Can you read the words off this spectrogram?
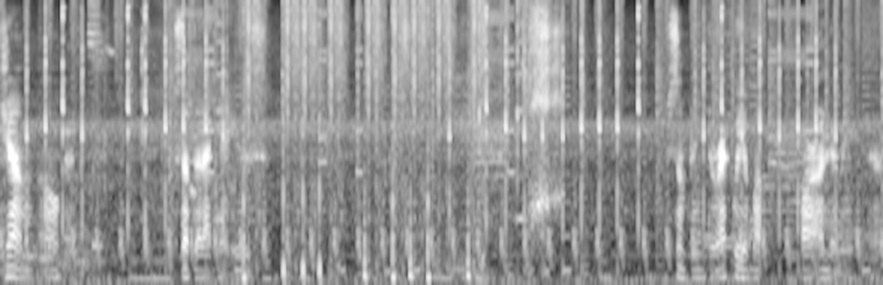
gem. Oh, okay. Stuff that I can't use. Something directly above or under me. Yeah.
